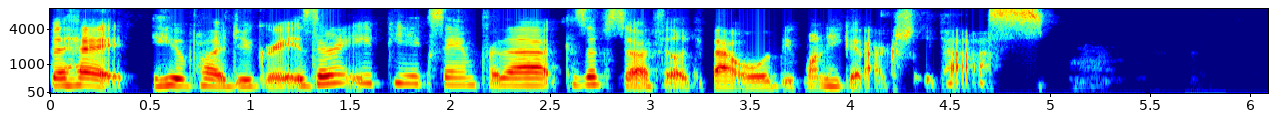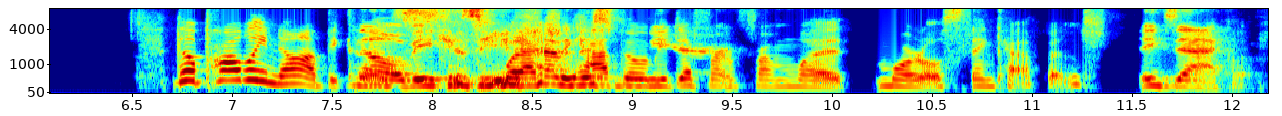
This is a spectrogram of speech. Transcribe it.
But hey, he would probably do great. Is there an AP exam for that? Because if so, I feel like that would be one he could actually pass. They'll probably not because no, because what actually happened weird... would be different from what mortals think happened. Exactly.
